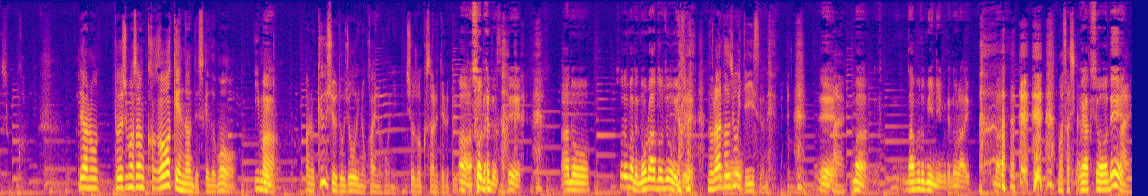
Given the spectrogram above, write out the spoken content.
そっか。であの豊島さん香川県なんですけども今、あの九州土壌医の会の方に所属されてるというえああそうなんです。ええ。あのそれまでノラド上位で。野良土壌医っていいですよね。ええ。はまあダブルミーニングで野良まあ まさしく。お役所で、はい。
